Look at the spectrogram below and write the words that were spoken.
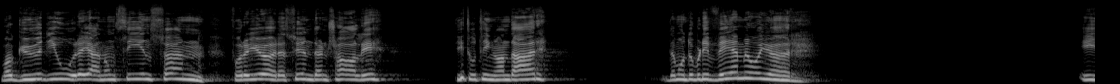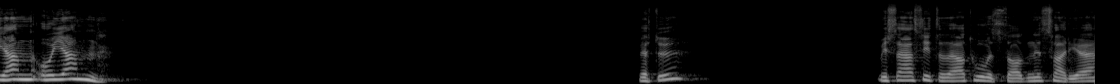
Hva Gud gjorde gjennom sin sønn for å gjøre synderen salig. De to tingene der, det må du bli ved med å gjøre igjen og igjen. Vet du, hvis jeg sier til deg at hovedstaden i Sverige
